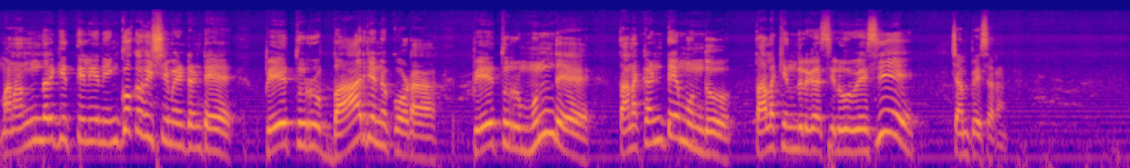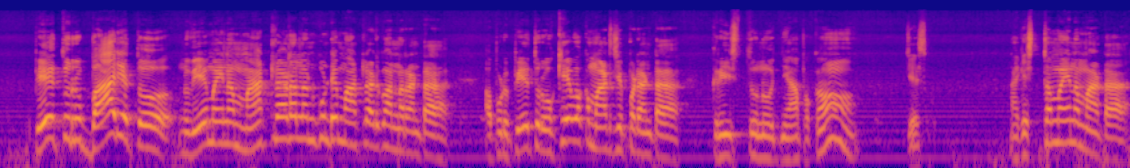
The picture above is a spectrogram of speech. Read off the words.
మనందరికీ తెలియని ఇంకొక విషయం ఏంటంటే పేతురు భార్యను కూడా పేతురు ముందే తనకంటే ముందు తలకిందులుగా సిలువ వేసి చంపేశారంట. పేతురు భార్యతో నువ్వేమైనా మాట్లాడాలనుకుంటే మాట్లాడుకో అన్నారంట. అప్పుడు పేతురు ఒకే ఒక మాట చెప్పాడంట క్రీస్తును జ్ఞాపకం చేసుకో. నాకు ఇష్టమైన మాట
